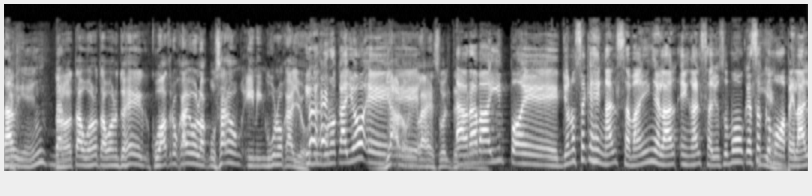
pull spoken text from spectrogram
Está bien. No, no, está bueno, está bueno. Entonces, cuatro cargos lo acusaron y ninguno cayó. Y ninguno cayó. Eh, Diablo, qué eh, clase de suerte ahora tiene. va a ir, pues, eh, yo no sé qué es en alza, va a ir en, el, al- en alza. Yo supongo que eso es como apelar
